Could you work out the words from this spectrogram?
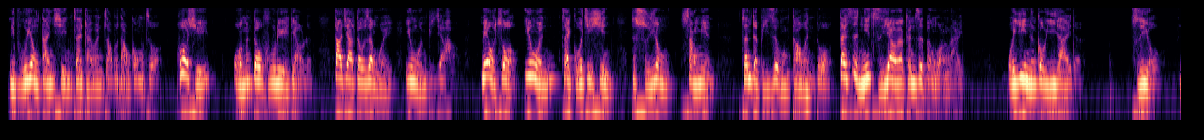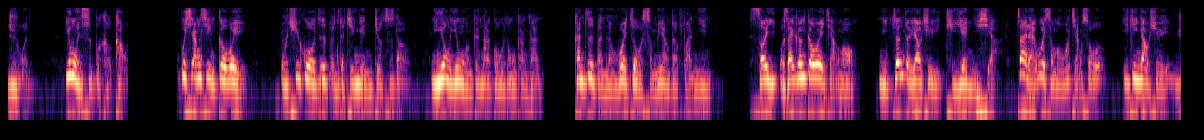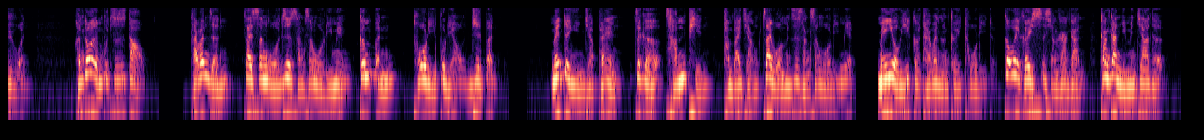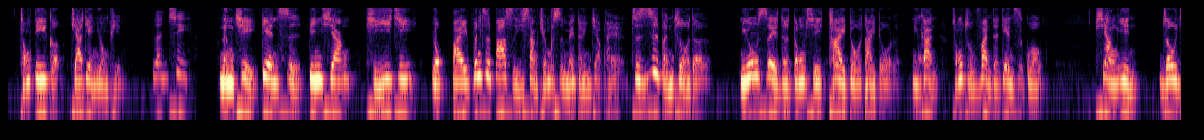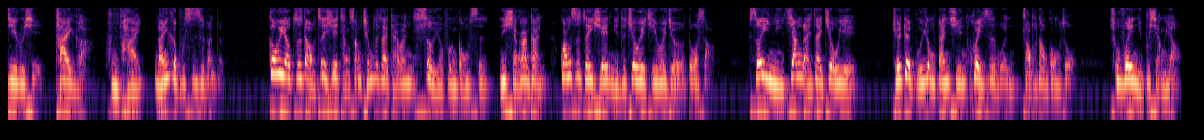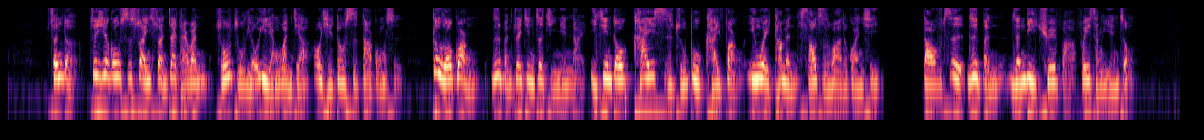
你不用担心在台湾找不到工作。或许我们都忽略掉了，大家都认为英文比较好，没有错。英文在国际性的使用上面真的比日文高很多。但是你只要要跟日本往来，唯一能够依赖的只有日文，英文是不可靠的。不相信各位有去过日本的经验，你就知道，你用英文跟他沟通看看，看日本人会做什么样的反应。所以我才跟各位讲哦，你真的要去体验一下。再来，为什么我讲说一定要学日文？很多人不知道，台湾人在生活日常生活里面根本脱离不了日本 Made in Japan 这个产品。坦白讲，在我们日常生活里面，没有一个台湾人可以脱离的。各位可以试想看看，看看你们家的从第一个家电用品。冷气冷气、电视、冰箱、洗衣机，有百分之八十以上全部是 Made in Japan，是日本做的。你用税的东西太多太多了。你看，从煮饭的电子锅、象印、周记录写、Tiger、虎牌，哪一个不是日本的？各位要知道，这些厂商全部在台湾设有分公司。你想看看，光是这些，你的就业机会就有多少？所以你将来在就业，绝对不用担心会日文找不到工作，除非你不想要。真的，这些公司算一算，在台湾足足有一两万家，而且都是大公司。更何况，日本最近这几年来已经都开始逐步开放，因为他们少子化的关系，导致日本人力缺乏非常严重。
